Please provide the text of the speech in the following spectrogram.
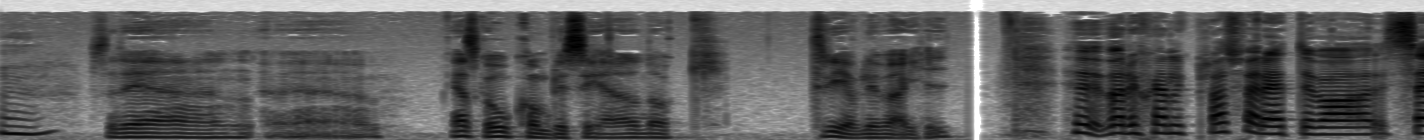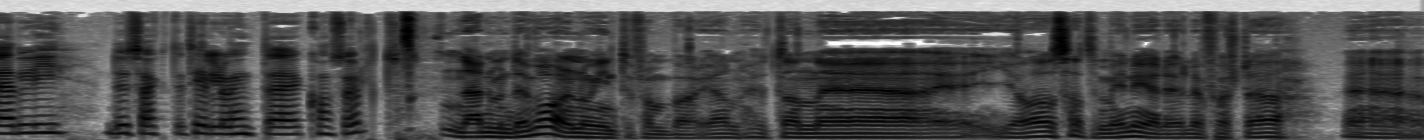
Mm. Så det är en eh, ganska okomplicerad och trevlig väg hit. Hur, var det självklart för dig att du var sälj du sökte till och inte konsult? Nej men det var det nog inte från början utan eh, jag satte mig ner, eller första eh,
